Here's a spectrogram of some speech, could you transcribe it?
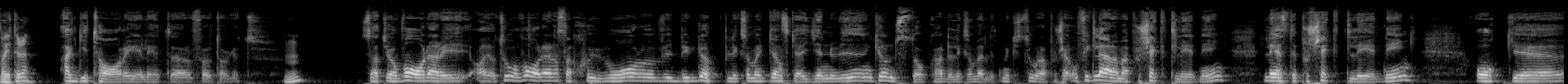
Vad heter det? Agitar El heter företaget. Så att jag var där i, ja, jag tror jag var där nästan sju år och vi byggde upp liksom en ganska genuin kundstock och hade liksom väldigt mycket stora projekt och fick lära mig projektledning, läste projektledning och eh,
